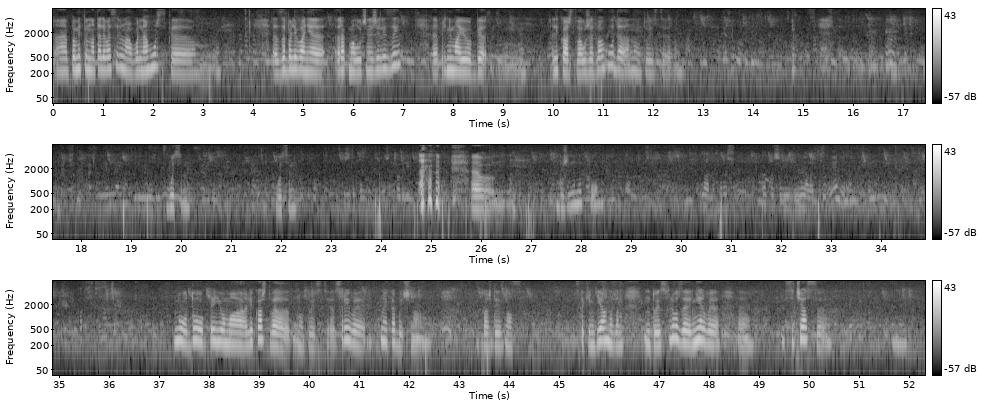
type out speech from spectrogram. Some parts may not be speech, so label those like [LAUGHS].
Э, Пометун Наталья Васильевна, Вольногорск. Э, Заболевание рак молочной железы. Э, Принимаю м, лекарства уже два года. Ну, то есть... Восемь. Восемь. [LAUGHS] Боже, я не помню. Ладно, хорошо. Как ваше менялось состояние? Как сейчас? Ну, до приема лекарства, ну, то есть э, срывы, ну, как обычно, каждый из нас с таким диагнозом, ну, то есть слезы, нервы. Э, Сейчас, э, ну,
